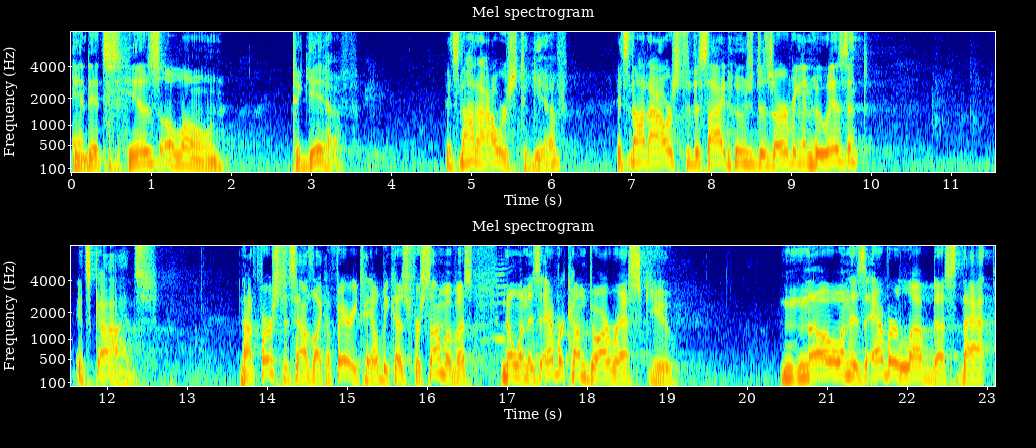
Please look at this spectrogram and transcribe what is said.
and it's His alone to give. It's not ours to give. It's not ours to decide who's deserving and who isn't. It's God's. Now, at first, it sounds like a fairy tale because for some of us, no one has ever come to our rescue. No one has ever loved us that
